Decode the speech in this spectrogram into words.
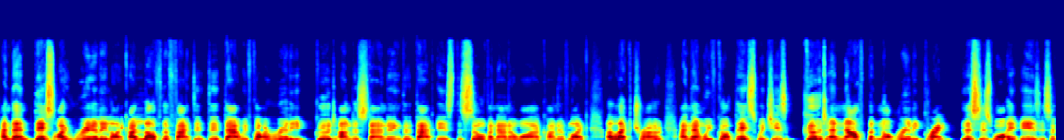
And then this I really like. I love the fact it did that. We've got a really good understanding that that is the silver nanowire kind of like electrode. And then we've got this, which is good enough, but not really great. This is what it is. It's a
